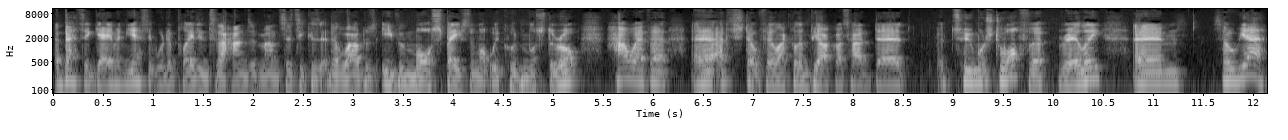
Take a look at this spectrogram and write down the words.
a better game, and yes, it would have played into the hands of Man City because it allowed us even more space than what we could muster up. However, uh, I just don't feel like Olympiacos had uh, too much to offer, really. Um, so yeah,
